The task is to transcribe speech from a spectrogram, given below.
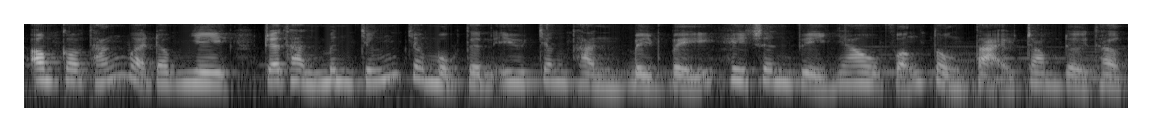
ông Cao Thắng và Đông Nhi trở thành minh chứng cho một tình yêu chân thành, bền bỉ, hy sinh vì nhau vẫn tồn tại trong đời thật.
